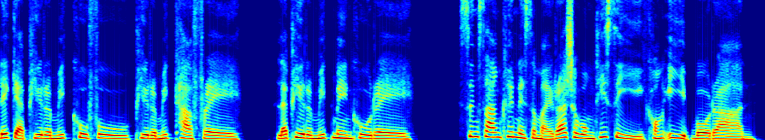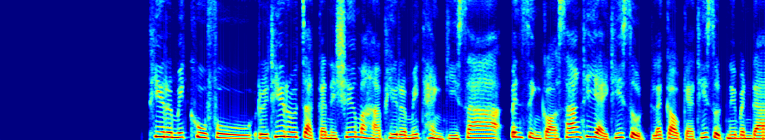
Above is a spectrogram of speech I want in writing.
ได้แก่พีระมิดคูฟู พีระมิดคาเฟร และพีระมิดเมนคูเร ซึ่งสร้างขึ้นในสมัยราชวงศ์ที่ 4 ของอียิปต์โบราณ พีระมิดคูฟู หรือที่รู้จักกันในชื่อมหาพีระมิดแห่งกีซ่า เป็นสิ่งก่อสร้างที่ใหญ่ที่สุด และเก่าแก่ที่สุดในบรรดา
